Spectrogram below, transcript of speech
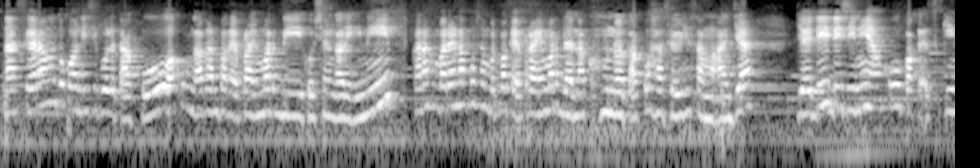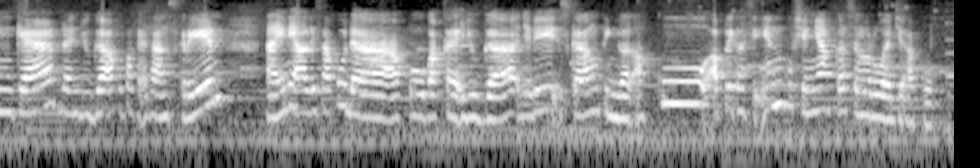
Nah sekarang untuk kondisi kulit aku, aku nggak akan pakai primer di cushion kali ini karena kemarin aku sempat pakai primer dan aku menurut aku hasilnya sama aja jadi di sini aku pakai skincare dan juga aku pakai sunscreen. Nah, ini alis aku udah aku pakai juga. Jadi sekarang tinggal aku aplikasiin cushionnya ke seluruh wajah aku.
